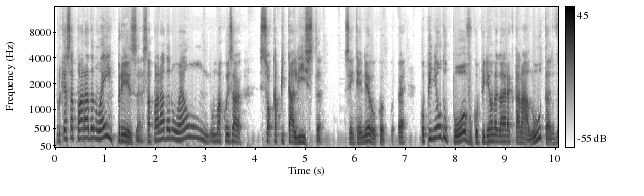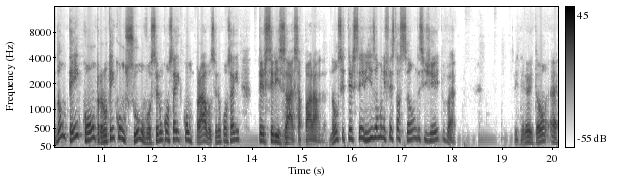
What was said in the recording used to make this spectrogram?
porque essa parada não é empresa. Essa parada não é um- uma coisa só capitalista. Você entendeu? É, com a opinião do povo, com a opinião da galera que tá na luta, não tem compra, não tem consumo. Você não consegue comprar, você não consegue terceirizar essa parada. Não se terceiriza a manifestação desse jeito, velho. Você entendeu? Então, é,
